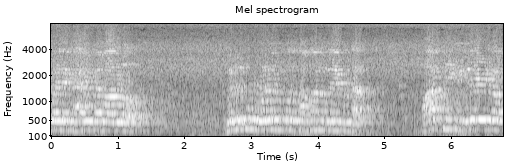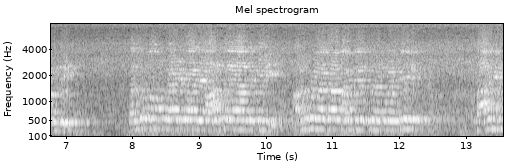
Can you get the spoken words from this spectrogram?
చేపట్టే కార్యక్రమాల్లో గెలుపు ఓటమితో సంబంధం లేకుండా పార్టీకి విధేయంగా ఉంది చంద్రబాబు నాయుడు గారి ఆశయాలకి అనుగుణంగా పనిచేస్తున్నటువంటి స్థానిక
